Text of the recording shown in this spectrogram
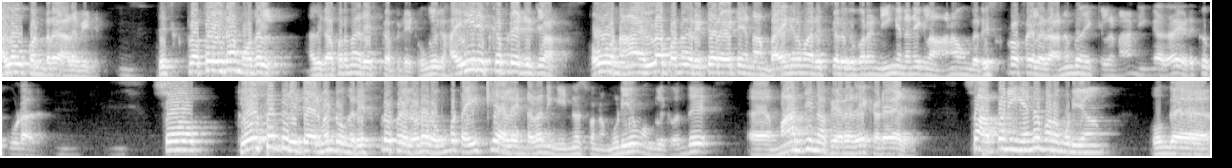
அலோவ் பண்ற அளவீடு. ரிஸ்க் ப்ரொஃபைல் தான் முதல். அதுக்கப்புறம் தான் ரிஸ்க் அப்பிடைட் உங்களுக்கு ஹை ரிஸ்க் அப்பிடைட் இருக்கலாம். ஓ நான் எல்லாம் பண்ண ரிட்டையர் ஆயிட்டேன். நான் பயங்கரமா ரிஸ்க் எடுக்க போறேன் நீங்க நினைக்கலாம். ஆனா உங்க ரிஸ்க் ப்ரொஃபைல் அதை அனுபவிக்கலைன்னா நீங்க அதை எடுக்கக்கூடாது. ஸோ க்ளோசர் டு ரிட்டையர்மெண்ட் உங்க ரிஸ்க் ப்ரொஃபைலோட ரொம்ப டைட்லி அலைன்டா தான் நீங்க இன்வெஸ்ட் பண்ண முடியும். உங்களுக்கு வந்து மார்ஜின் ஆஃப் எரரே கிடையாது. ஸோ அப்போ நீங்க என்ன பண்ண முடியும்? உங்கள்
